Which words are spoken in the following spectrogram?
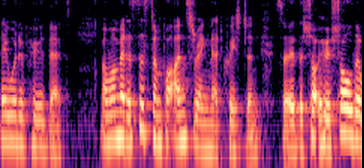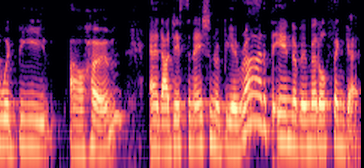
they would have heard that? My mom had a system for answering that question. So the sh- her shoulder would be our home, and our destination would be right at the end of her middle finger.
